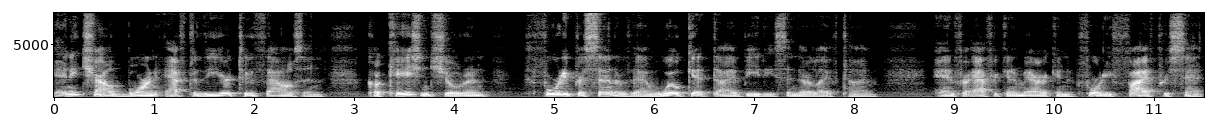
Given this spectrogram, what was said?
any child born after the year 2000, Caucasian children, 40% of them will get diabetes in their lifetime. And for African American, 45%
